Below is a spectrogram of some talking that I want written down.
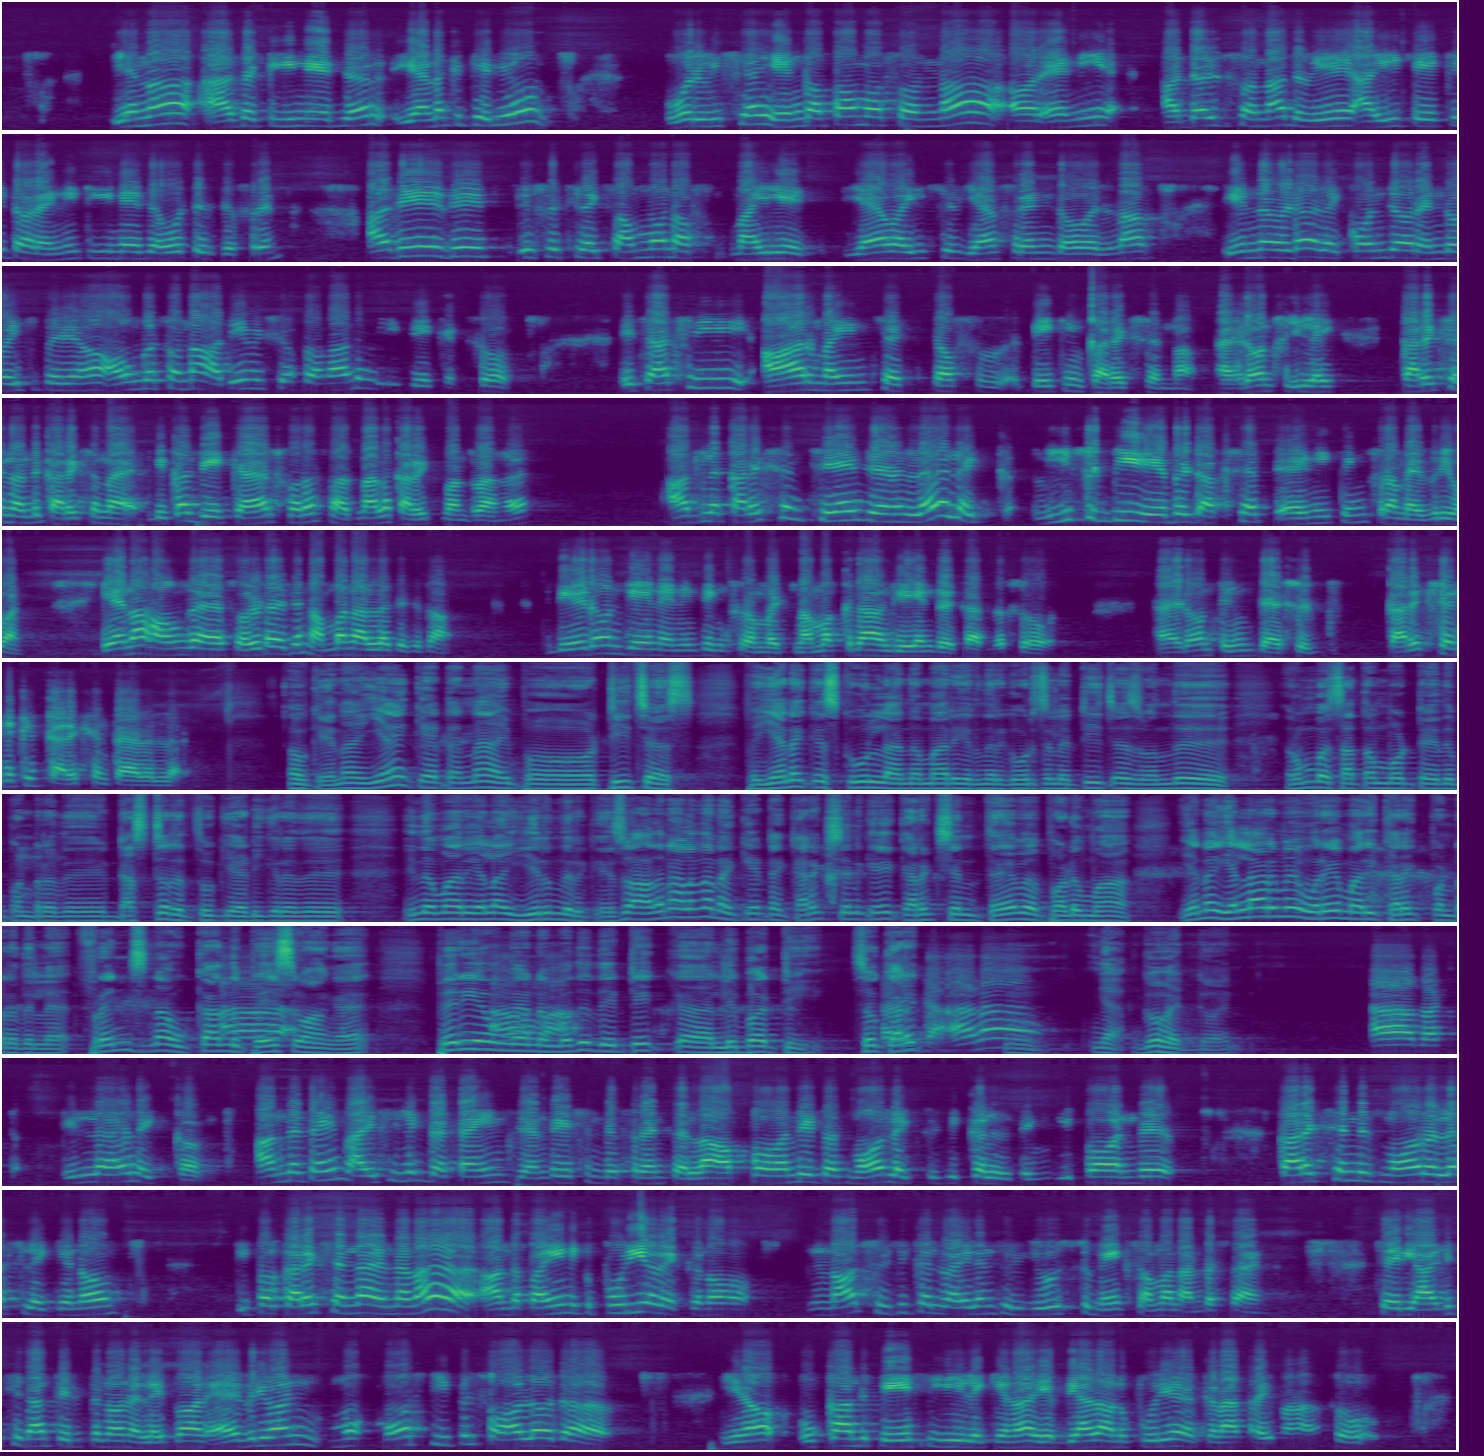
ஏன்னா ஆஸ் அ டீனேஜர் எனக்கு தெரியும் ஒரு விஷயம் எங்க அப்பா அம்மா சொன்னா ஆர் எனி அடல்ட் சொன்னா the way I take it or any teenager out is different அதே இது if it's like some one of my age என் வயசு என் ஃப்ரெண்டோ இல்லைன்னா என்னை விட லைக் கொஞ்சம் ரெண்டு வயசு பெரிய அவங்க சொன்னா அதே விஷயம் சொன்னாலும் we take it so it's actually our mindset of taking correction தான். I don't feel like correction வந்து கரெக்ஷன் தான். Because they care for us அதனால கரெக்ட் பண்றாங்க. அதுல கரெக்ஷன் சேஞ்ச் இல்ல like we should be able to accept anything from everyone ஏன்னா அவங்க சொல்றது நம்ம நல்லதுக்கு தான். They don't gain anything from it நமக்கு தான் கெயின் இருக்கு அதுல so I don't think there should கரெக்ஷனுக்கு correction தேவையில்லை. ஓகே நான் ஏன் கேட்டேன்னா இப்போது டீச்சர்ஸ் இப்போ எனக்கு ஸ்கூலில் அந்த மாதிரி இருந்திருக்கு. ஒரு சில டீச்சர்ஸ் வந்து ரொம்ப சத்தம் போட்டு இது பண்ணுறது டஸ்டரை தூக்கி அடிக்கிறது இந்த மாதிரியெல்லாம் இருந்திருக்கு. ஸோ அதனால தான் நான் கேட்டேன் கரெக்ஷனுக்கே கரெக்ஷன் தேவைப்படுமா? ஏன்னா எல்லாருமே ஒரே மாதிரி கரெக்ட் பண்ணுறதில்ல ஃப்ரெண்ட்ஸ்னால் உட்காந்து பேசுவாங்க. பெரியவங்க நம்ம the take liberty so correct ஆனா yeah go ahead go ahead but இல்ல லைக் அந்த time I feel like the time generation difference எல்லாம் அப்போ வந்து it was more like physical thing இப்போ வந்து correction is more less like you know இப்போ கரெக்ஷன்னா என்னன்னா அந்த பையனுக்கு புரிய வைக்கணும். Not physical violence is use to make someone understand சரி அடிச்சுதான் திருத்தணும்னு இல்லை. இப்போ everyone most people follow the ஏன்னா உட்காந்து பேசி லைக் எப்படியாவது அவனுக்கு புரிய வைக்கலாம் ட்ரை பண்ணலாம். So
